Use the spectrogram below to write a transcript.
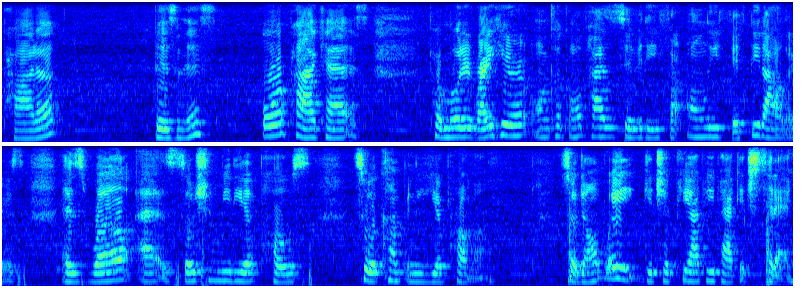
product, business, or podcast promoted right here on Cooking with Positivity for only $50, as well as social media posts to accompany your promo. So don't wait, get your PIP package today.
